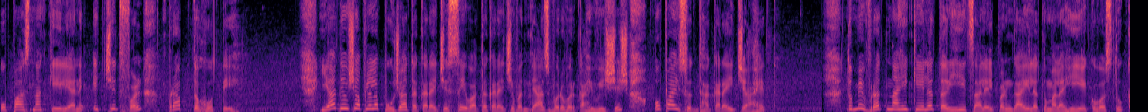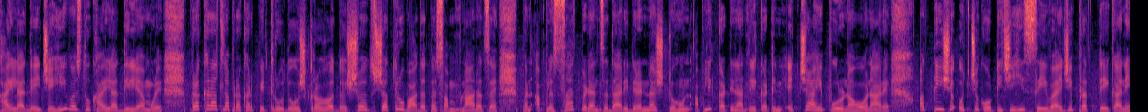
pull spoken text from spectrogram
उपासना केल्याने इच्छित फळ प्राप्त होते. या दिवशी आपल्याला पूजा तर करायची सेवा तर करायची पण त्याचबरोबर काही विशेष उपायसुद्धा करायचे आहेत. तुम्ही व्रत नाही केलं तरीही चालेल पण गाईला तुम्हाला ही एक वस्तू खायला द्यायची ही वस्तू खायला दिल्यामुळे प्रखरातला प्रखर पितृदोष ग्रहदोष श शत्रुबाधा तर संपणारच आहे. पण आपलं सात पिढ्यांचं दारिद्र्य नष्ट होऊन आपली कठीणातील कठीण इच्छाही पूर्ण होणार आहे. अतिशय उच्च कोटीची ही सेवा आहे जी प्रत्येकाने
